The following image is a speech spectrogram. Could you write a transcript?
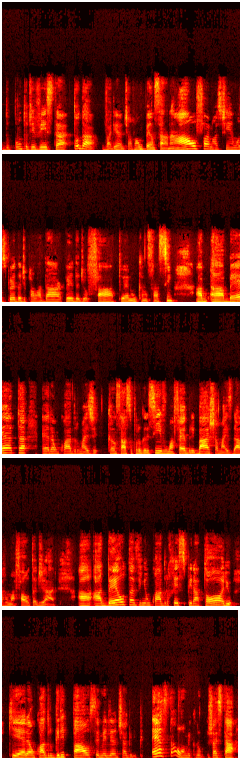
Do ponto de vista, toda variante, ó, vamos pensar, na alfa nós tínhamos perda de paladar, perda de olfato, era um cansaço. A, a beta era um quadro mais de cansaço progressivo, uma febre baixa, mas dava uma falta de ar. A, a delta vinha um quadro respiratório, que era um quadro gripal semelhante à gripe. Esta Ômicron já está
